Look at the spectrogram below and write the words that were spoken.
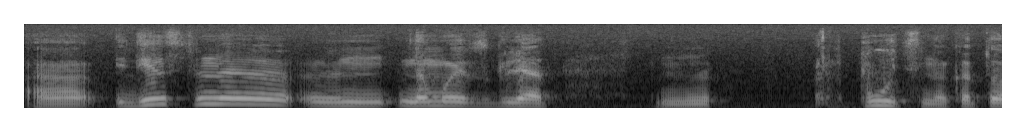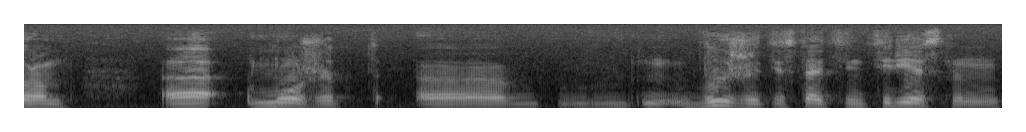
А, Единственное, на мой взгляд, путь, на котором а, может а, выжить и стать интересным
